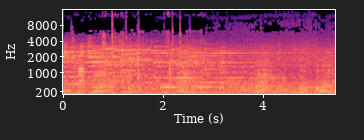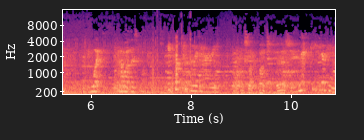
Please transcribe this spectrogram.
Headed back to King's What? How about this one? It's occupied, Harry. Looks like a bunch of verses. Let's keep looking.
